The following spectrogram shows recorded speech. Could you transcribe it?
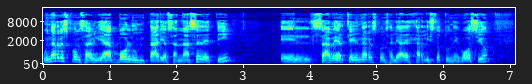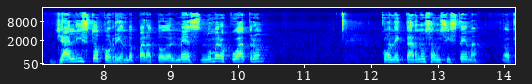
una responsabilidad voluntaria, o sea, nace de ti el saber que hay una responsabilidad de dejar listo tu negocio, ya listo corriendo para todo el mes. Número cuatro, conectarnos a un sistema, ¿ok?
